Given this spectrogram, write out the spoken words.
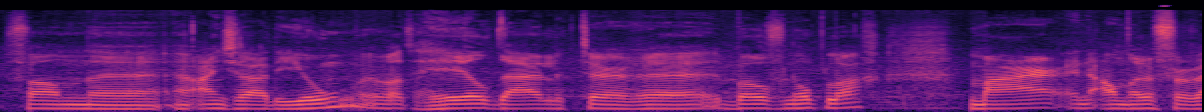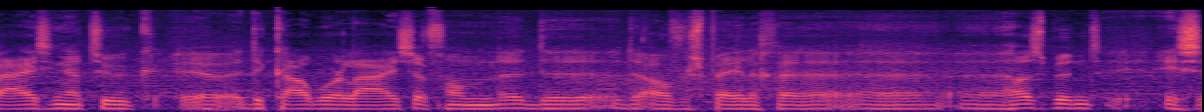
van eh, Angela de Jong. Wat heel duidelijk er eh, bovenop lag. Maar een andere verwijzing natuurlijk. de cowboylijzen van de, de overspelige husband. Is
